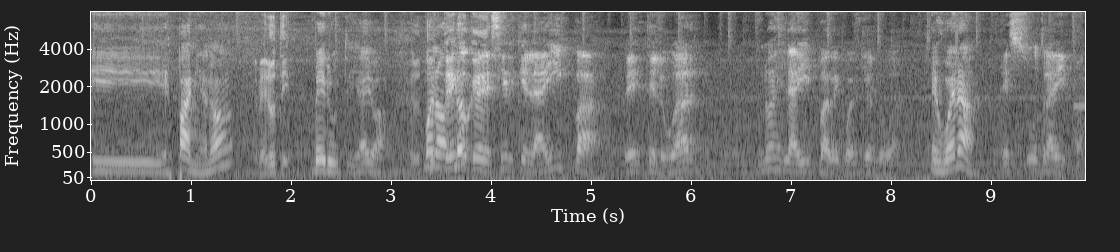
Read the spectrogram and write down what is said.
y España, ¿no? Beruti. Beruti, ahí va. Beruti. Bueno, Tengo lo- que decir que la IPA de este lugar no es la IPA de cualquier lugar. ¿es buena? Es otra IPA.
